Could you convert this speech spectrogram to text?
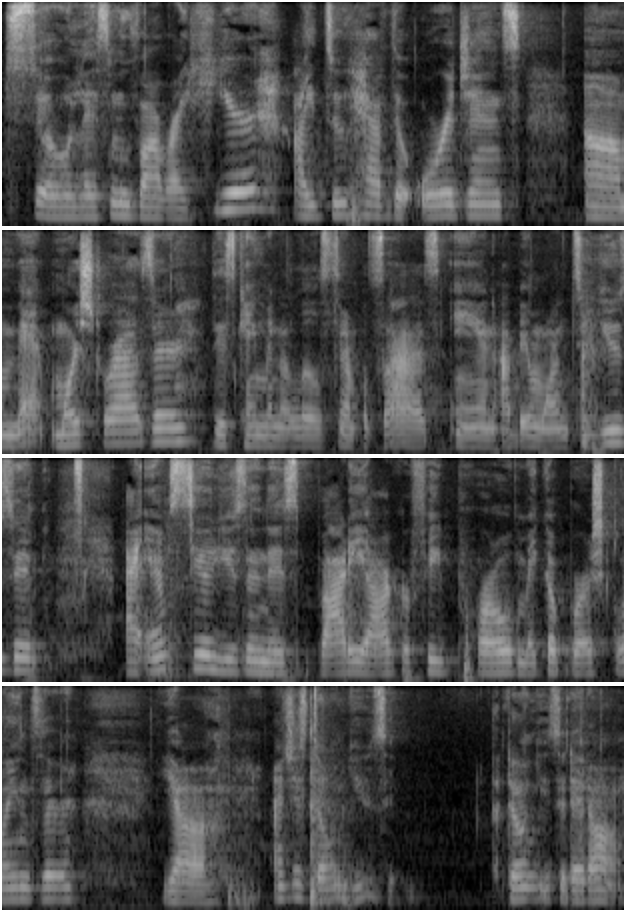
So let's move on right here. I do have the Origins um, matte moisturizer. This came in a little sample size and I've been wanting to use it. I am still using this Bodyography Pro Makeup Brush Cleanser. Y'all, I just don't use it. I don't use it at all.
